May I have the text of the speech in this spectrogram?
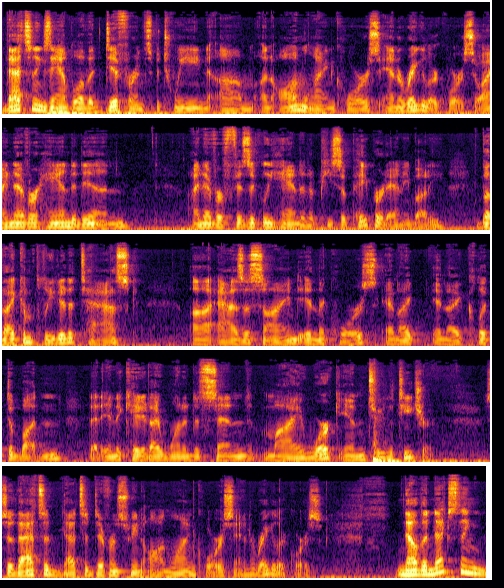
that's an example of a difference between um, an online course and a regular course. So I never handed in, I never physically handed a piece of paper to anybody, but I completed a task uh, as assigned in the course, and I and I clicked a button that indicated I wanted to send my work in to the teacher. So that's a that's a difference between online course and a regular course. Now the next thing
